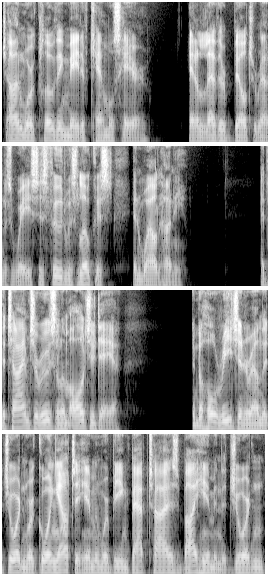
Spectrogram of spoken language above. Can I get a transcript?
John wore clothing made of camel's hair, had a leather belt around his waist. His food was locusts and wild honey. At the time, Jerusalem, all Judea, and the whole region around the Jordan were going out to him and were being baptized by him in the Jordan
